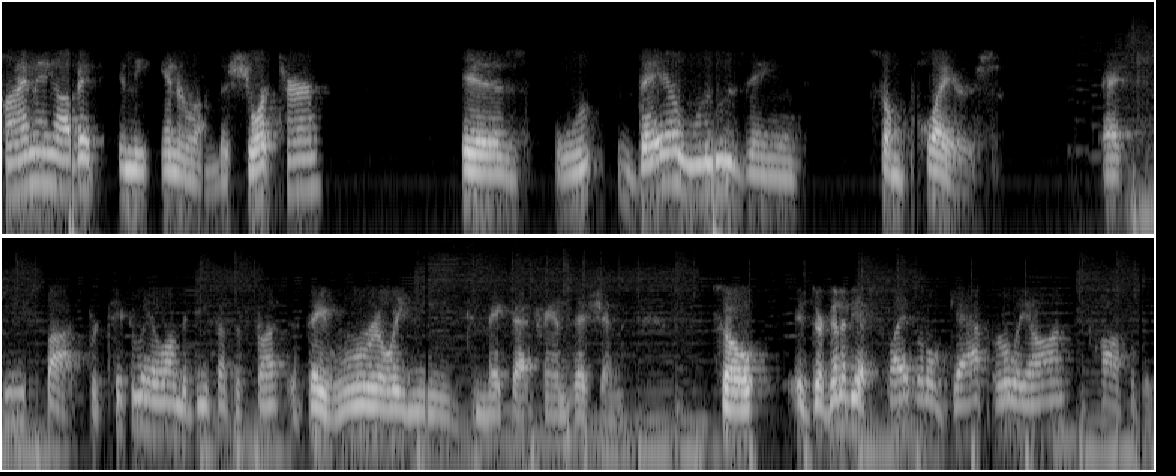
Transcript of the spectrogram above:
timing of it in the interim, the short term, is they're losing some players at key spots, particularly along the defensive front, that they really need to make that transition. So, is there going to be a slight little gap early on? Possibly.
